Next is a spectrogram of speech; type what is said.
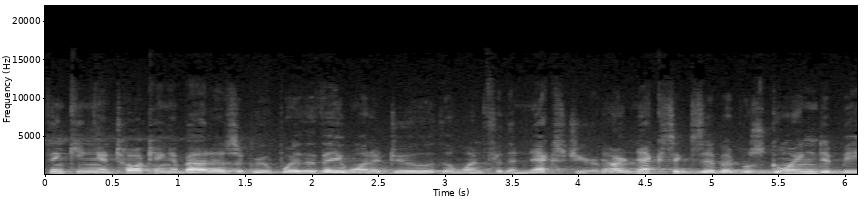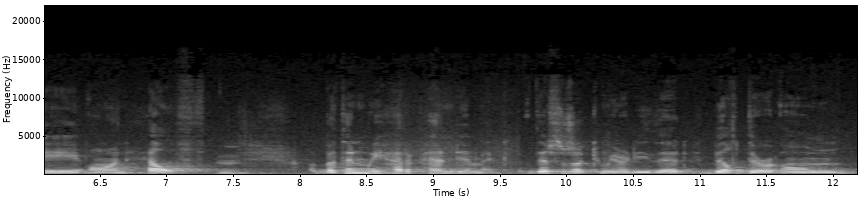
thinking and talking about as a group whether they want to do the one for the next year. Our next exhibit was going to be on health. Hmm. But then we had a pandemic. This is a community that built their own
